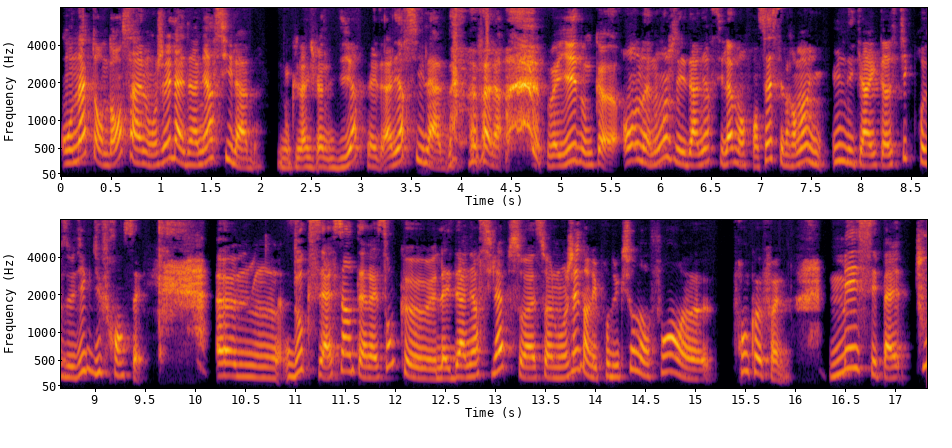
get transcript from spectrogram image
on a tendance à allonger la dernière syllabe. Donc là, je viens de dire la dernière syllabe. voilà. Vous voyez, donc euh, on allonge les dernières syllabes en français. C'est vraiment une, des caractéristiques prosodiques du français. Euh, donc c'est assez intéressant que les dernières syllabes soient, soient allongées dans les productions d'enfants francophone. Mais c'est pas tout.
